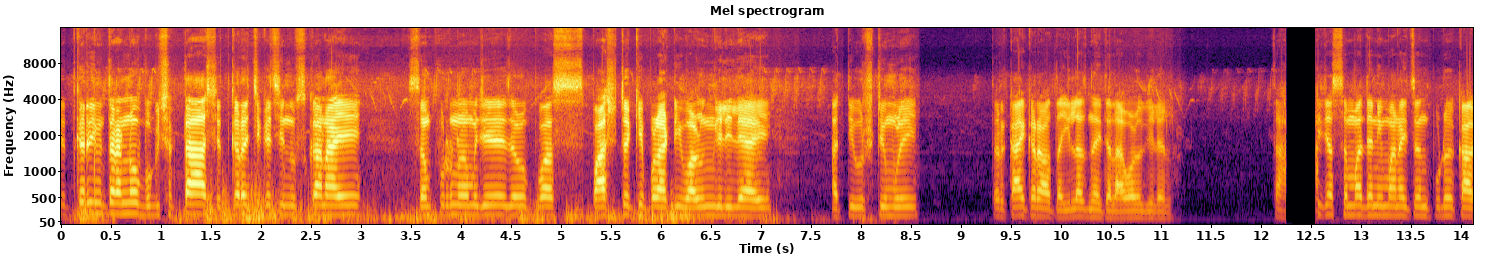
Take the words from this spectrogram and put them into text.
शेतकरी मित्रांनो बघू शकता शेतकऱ्याची कशी नुकसान आहे. संपूर्ण म्हणजे जवळपास पाच टक्के पळाटी वाळून गेलेली आहे अतिवृष्टीमुळे. तर काय करावं आता? इलाज नाही त्याला वाळू गेलेलं. तर समाधानी मानायचं आणि पुढं का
